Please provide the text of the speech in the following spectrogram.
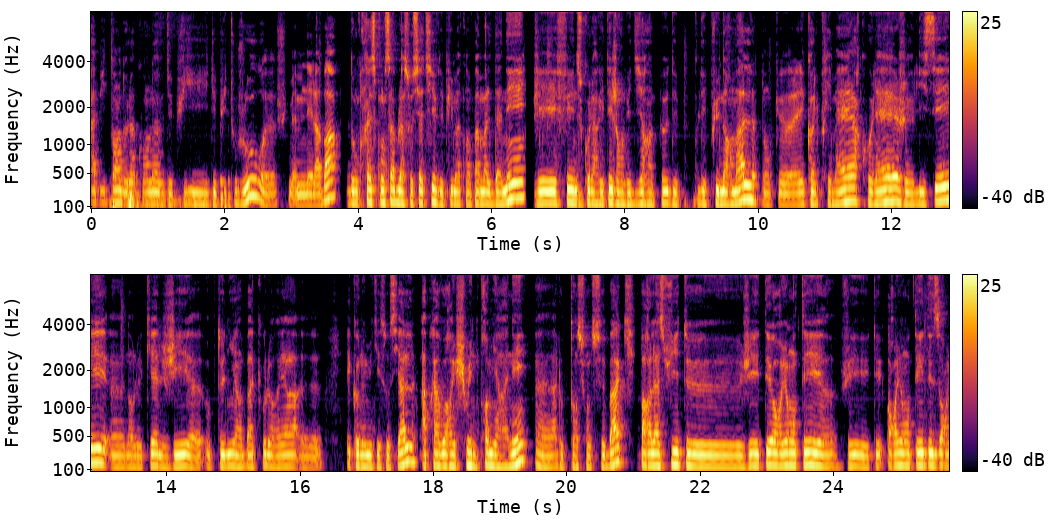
habitant de la Courneuve depuis depuis toujours. je suis même né là-bas. Donc responsable associatif depuis maintenant pas mal d'années. J'ai fait une scolarité, j'ai envie de dire un peu des, plus normales. Donc l'école primaire, collège, lycée, dans lequel j'ai obtenu un baccalauréat économique et sociale, après avoir échoué une première année euh, à l'obtention de ce bac. Par la suite, euh, j'ai été orienté, euh, j'ai été orienté, désorienté,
